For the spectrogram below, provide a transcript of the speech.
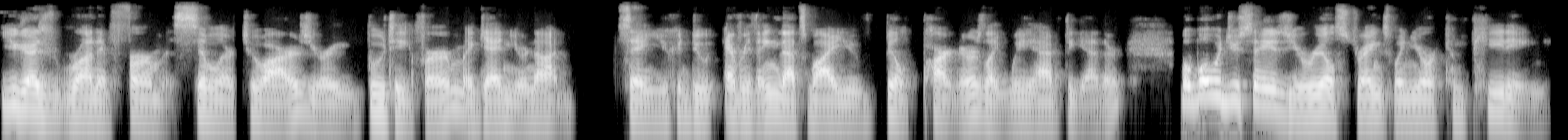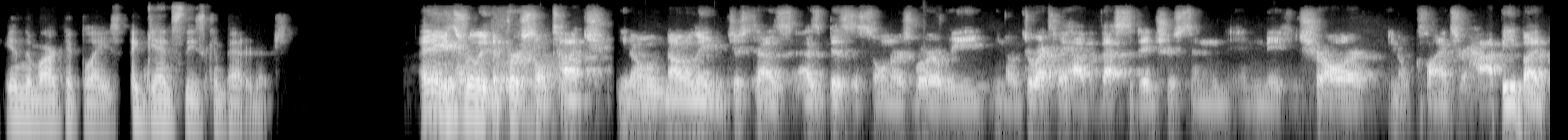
You guys run a firm similar to ours. You're a boutique firm. Again, you're not saying you can do everything. That's why you've built partners like we have together. But what would you say is your real strengths when you're competing in the marketplace against these competitors? I think it's really the personal touch, you know, not only just as as business owners where we, you know, directly have a vested interest in in making sure all our, you know, clients are happy, but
